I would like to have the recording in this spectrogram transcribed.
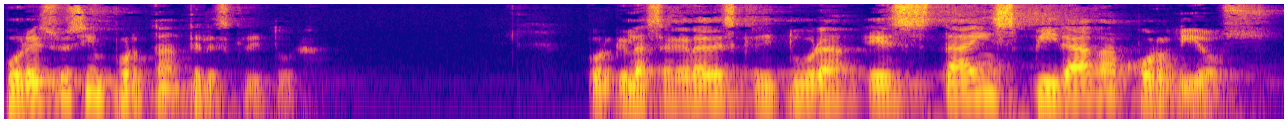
Por eso es importante la escritura. Porque la Sagrada Escritura está inspirada por Dios.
